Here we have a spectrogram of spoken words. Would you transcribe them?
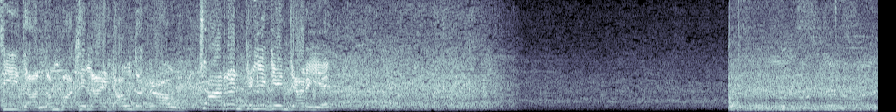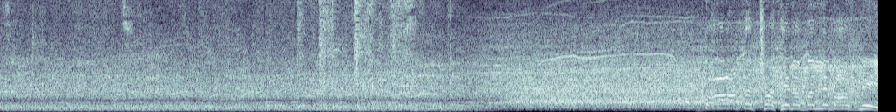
सीधा लंबा खेला है डाउन द ग्राउंड चार रन के लिए गेंद जा रही है बहुत अच्छा खेला बल्लेबाज ने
